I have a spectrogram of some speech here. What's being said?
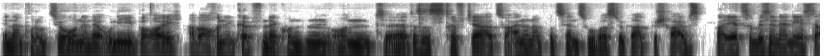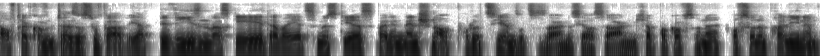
in der Produktion, in der Uni bei euch, aber auch in den Köpfen der Kunden. Und äh, das ist, trifft ja zu 100 Prozent zu, was du gerade beschreibst, weil jetzt so ein bisschen der nächste Auftrag kommt. Also super, ihr habt bewiesen, was geht, aber jetzt müsst ihr es bei den Menschen auch produzieren sozusagen, dass sie auch sagen, ich habe Bock auf so eine, auf so eine Praline.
